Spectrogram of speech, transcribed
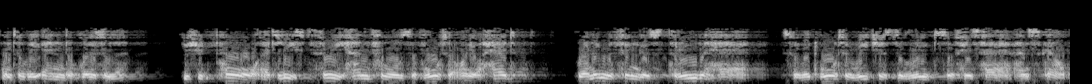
until the end of ghusl, you should pour at least three handfuls of water on your head, running the fingers through the hair so that water reaches the roots of his hair and scalp.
